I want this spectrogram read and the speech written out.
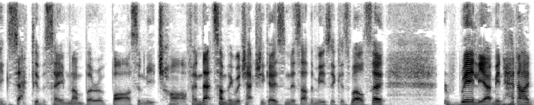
exactly the same number of bars in each half. And that's something which actually goes in this other music as well. So really, I mean, had I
